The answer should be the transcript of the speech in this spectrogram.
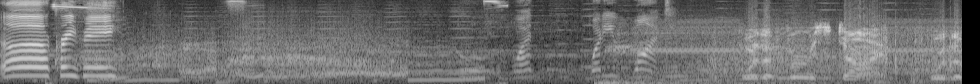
Oh, creepy. What? What do you want? For the first time, for the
